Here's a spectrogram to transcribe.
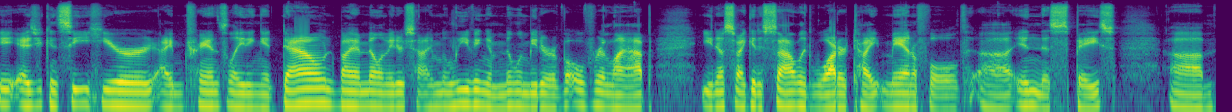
as you can see here I'm translating it down by a millimeter so I'm leaving a millimeter of overlap you know so I get a solid watertight manifold uh, in this space. Um,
